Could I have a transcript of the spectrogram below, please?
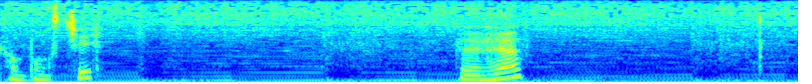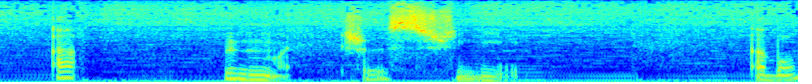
Qu'en penses-tu? Ah, mm, ouais, je suis... Ah bon?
